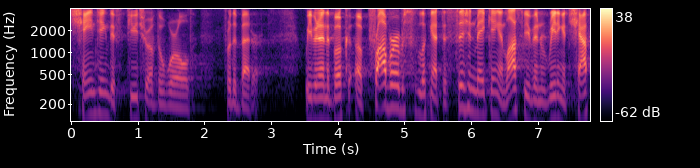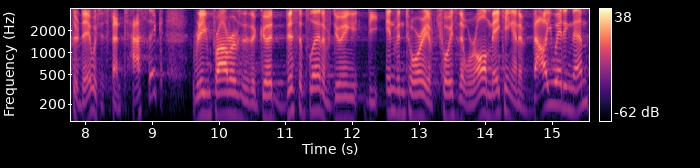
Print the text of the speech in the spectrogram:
changing the future of the world for the better. We've been in the book of Proverbs looking at decision making, and lots of you have been reading a chapter a day, which is fantastic. Reading Proverbs is a good discipline of doing the inventory of choices that we're all making and evaluating them.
